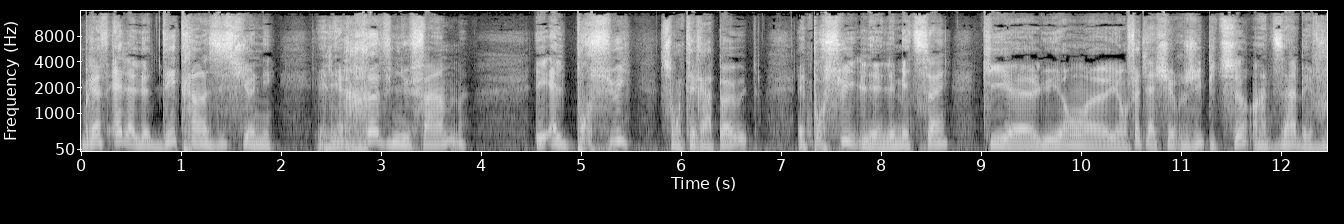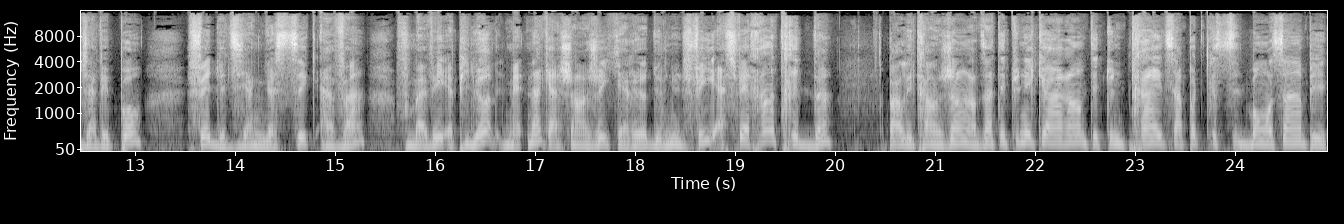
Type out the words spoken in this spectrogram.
Bref, elle, elle a détransitionné. Elle est revenue femme et elle poursuit son thérapeute, elle poursuit les, médecins qui euh, lui ont, euh, ont fait la chirurgie puis tout ça en disant ben vous avez pas fait de diagnostic avant, vous m'avez puis là maintenant qu'elle a changé, qu'elle est devenue une fille, elle se fait rentrer dedans par l'étranger en disant t'es une écœurante, t'es une traite, ça n'a pas de Christie de bon sens, puis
